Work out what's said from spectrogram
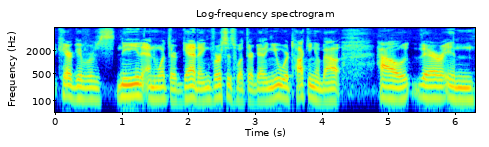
caregivers need and what they're getting versus what they're getting. You were talking about how they're in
